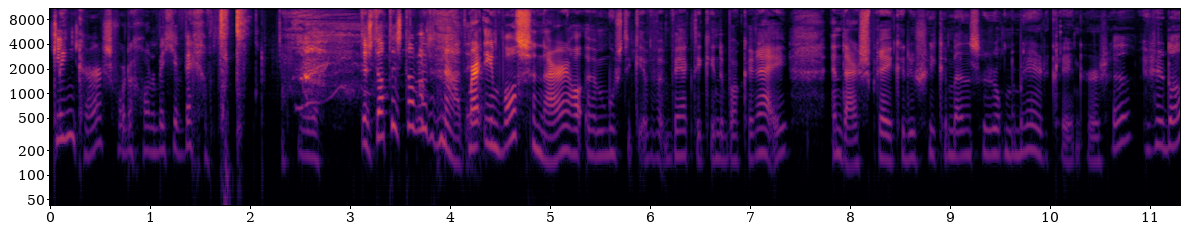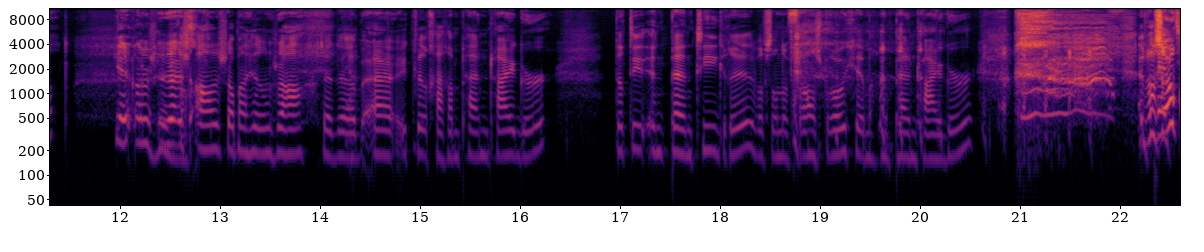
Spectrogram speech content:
klinkers worden gewoon een beetje weg. Dus dat is dan weer het nadeel. Maar in Wassenaar moest ik, werkte ik in de bakkerij. En daar spreken de chique mensen zonder medeklinkers. Hè? Is je dat? Ja, oh, zo- Dat is alles allemaal heel zacht. En, ik wil graag een pan tiger. Dat is een pan tigre. Dat was dan een Frans broodje, maar een pan tiger. Het was ook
